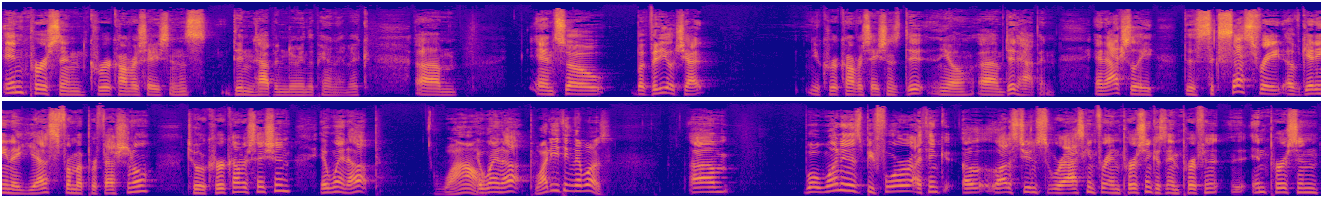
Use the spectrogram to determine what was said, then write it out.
in-person career conversations didn't happen during the pandemic, um, and so but video chat, you know, career conversations did you know um, did happen, and actually the success rate of getting a yes from a professional to a career conversation it went up. Wow. It went up. Why do you think that was? Um, Well, one is before I think a lot of students were asking for in person because in person in person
